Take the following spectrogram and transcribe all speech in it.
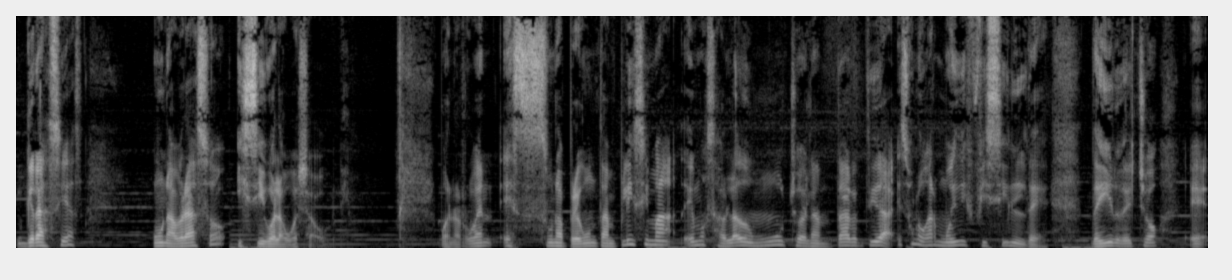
Gracias, un abrazo y sigo la huella ovni. Bueno, Rubén, es una pregunta amplísima. Hemos hablado mucho de la Antártida. Es un lugar muy difícil de, ir. De hecho, eh,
